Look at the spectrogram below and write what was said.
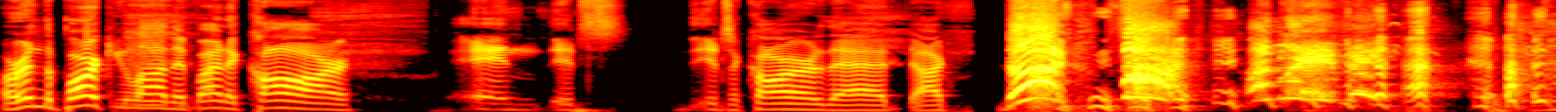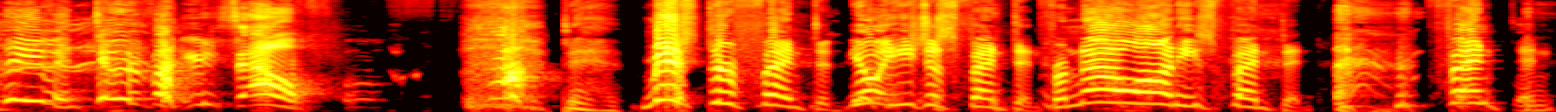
are in the parking lot. And they find a car, and it's it's a car that Doc. Ah, fuck! I'm leaving, I'm leaving. Do it by yourself. Mr. Fenton. You know? He's just Fenton. From now on, he's Fenton. Fenton.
